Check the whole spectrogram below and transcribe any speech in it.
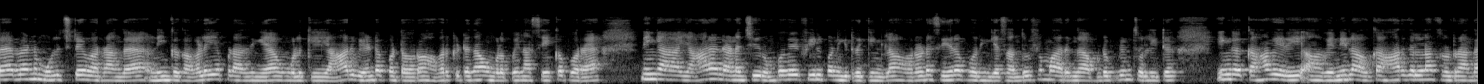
வேவேன்னு முழிச்சிட்டே வர்றாங்க. நீங்கள் கவலையப்படாதீங்க. உங்களுக்கு யார் வேண்டப்பட்டவரோ அவர்கிட்ட தான் உங்களை போய் நான் சேர்க்க போகிறேன் நீங்கள் யாரை நினச்சி ரொம்பவே ஃபீல் பண்ணிக்கிட்டு இருக்கீங்களோ அவரோட சேர போகிறீங்க சந்தோஷமாக இருங்க அப்படி இப்படின்னு சொல்லிட்டு இங்கே காவேரி வெண்ணிலாவுக்கு ஆறுதல்லாம் சொல்கிறாங்க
